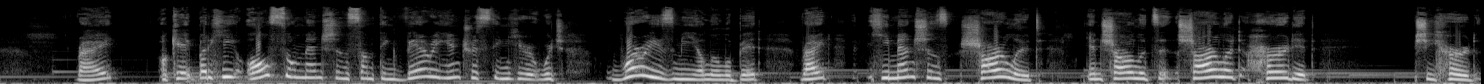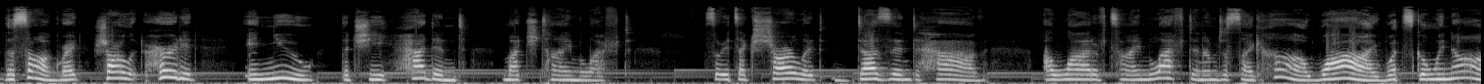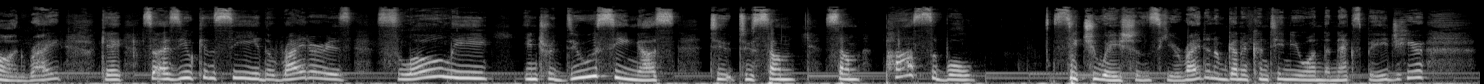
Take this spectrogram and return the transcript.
right? Okay, but he also mentions something very interesting here, which worries me a little bit, right? He mentions Charlotte, and Charlotte Charlotte heard it she heard the song, right? Charlotte heard it and knew that she hadn't much time left. So it's like Charlotte doesn't have a lot of time left. And I'm just like, huh, why? What's going on? Right? Okay. So as you can see, the writer is slowly introducing us to, to some, some possible situations here, right? And I'm going to continue on the next page here.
